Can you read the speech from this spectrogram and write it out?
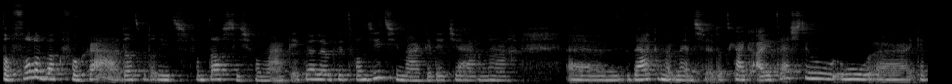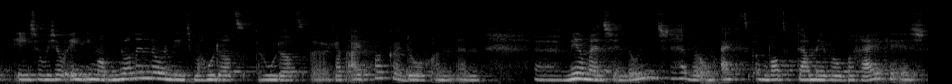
er volle bak voor ga. Dat we er iets fantastisch van maken. Ik wil ook de transitie maken dit jaar naar ehm, werken met mensen. Dat ga ik uittesten. Hoe, hoe uh, ik heb één, sowieso één iemand nu al in loondienst. Maar hoe dat, hoe dat uh, gaat uitpakken door een, een uh, meer mensen in loondienst te hebben. Om echt, wat ik daarmee wil bereiken is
